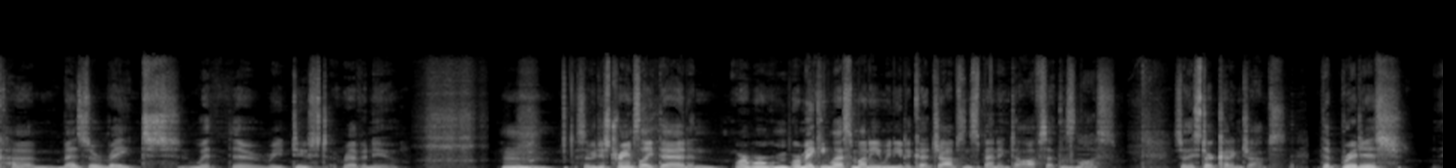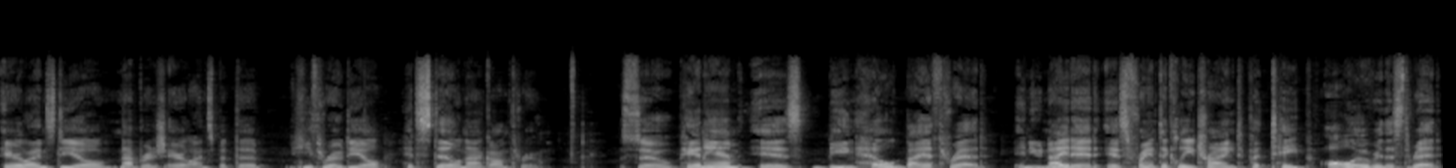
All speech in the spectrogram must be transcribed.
commensurate with the reduced revenue. Hmm. So we just translate that, and we're, we're, we're making less money. We need to cut jobs and spending to offset this loss. So they start cutting jobs. The British Airlines deal, not British Airlines, but the Heathrow deal, had still not gone through. So Pan Am is being held by a thread, and United is frantically trying to put tape all over this thread,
